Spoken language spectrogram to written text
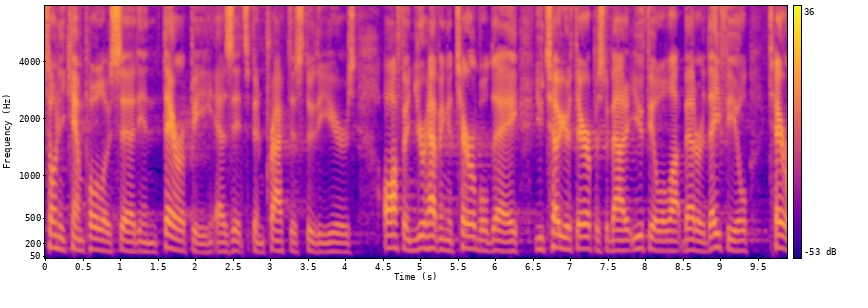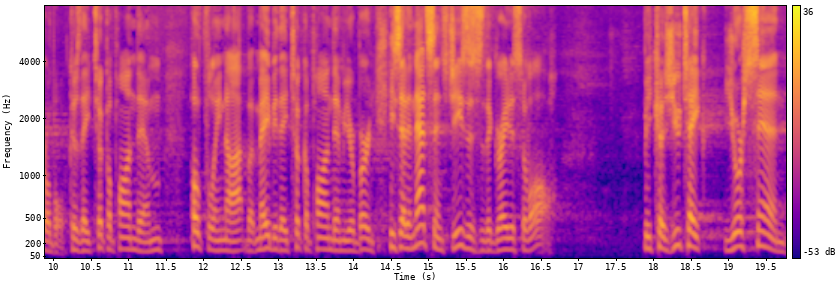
Tony Campolo said in therapy, as it's been practiced through the years, often you're having a terrible day, you tell your therapist about it, you feel a lot better. They feel terrible because they took upon them, hopefully not, but maybe they took upon them your burden. He said, in that sense, Jesus is the greatest of all because you take your sin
